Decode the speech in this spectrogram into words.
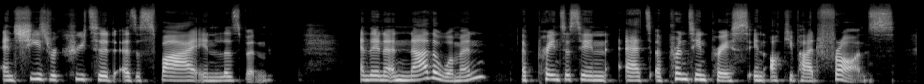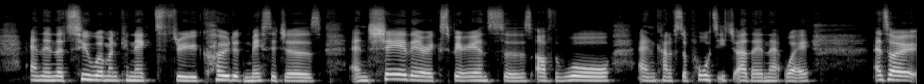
and she's recruited as a spy in Lisbon. And then another woman apprenticing at a printing press in occupied France. And then the two women connect through coded messages and share their experiences of the war and kind of support each other in that way. And so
